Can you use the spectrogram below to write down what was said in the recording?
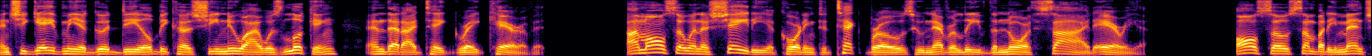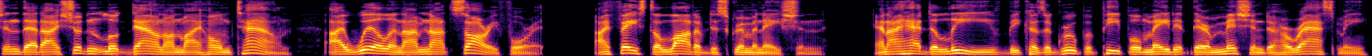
and she gave me a good deal because she knew I was looking and that I'd take great care of it. I'm also in a shady according to tech bros who never leave the north side area. Also, somebody mentioned that I shouldn't look down on my hometown. I will, and I'm not sorry for it. I faced a lot of discrimination, and I had to leave because a group of people made it their mission to harass me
